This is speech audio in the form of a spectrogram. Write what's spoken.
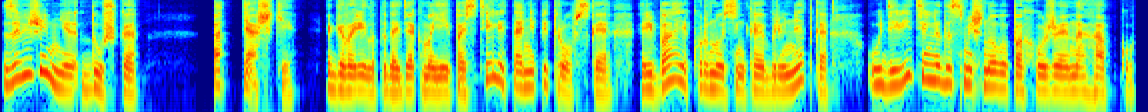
завяжи мне, душка, оттяжки», — говорила, подойдя к моей постели, Таня Петровская, рябая, курносенькая брюнетка, удивительно до смешного похожая на габку.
